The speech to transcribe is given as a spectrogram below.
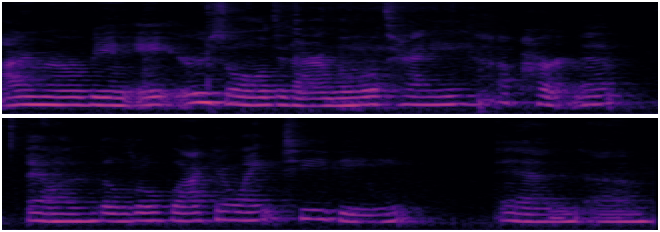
I remember being eight years old in our little tiny apartment and the little black and white TV. And um,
